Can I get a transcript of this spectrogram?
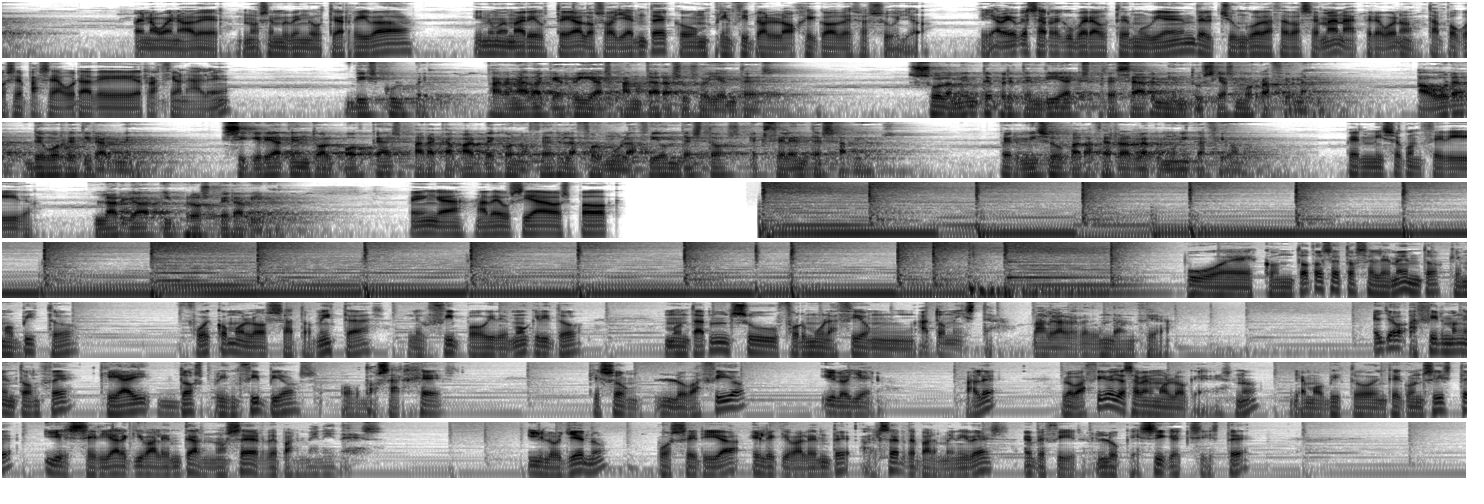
Bueno, bueno, a ver, no se me venga usted arriba y no me maree usted a los oyentes con principios lógicos de esos suyos. Y ya veo que se recupera usted muy bien del chungo de hace dos semanas, pero bueno, tampoco se pase ahora de racional, ¿eh? Disculpe, para nada querría espantar a sus oyentes. Solamente pretendía expresar mi entusiasmo racional. Ahora debo retirarme. Seguiré atento al podcast para acabar de conocer la formulación de estos excelentes sabios. Permiso para cerrar la comunicación. Permiso concedido. Larga y próspera vida. Venga, adeusiaos, Spock. Pues con todos estos elementos que hemos visto, fue como los atomistas, Leucipo y Demócrito, montaron su formulación atomista, valga la redundancia. Ellos afirman entonces que hay dos principios, o dos arjés, que son lo vacío y lo lleno, ¿vale? Lo vacío ya sabemos lo que es, ¿no? Ya hemos visto en qué consiste y sería el equivalente al no ser de Parménides. Y lo lleno, pues sería el equivalente al ser de Parménides, es decir, lo que sí que existe.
